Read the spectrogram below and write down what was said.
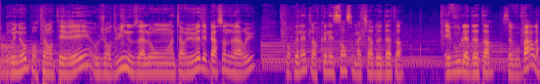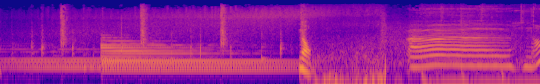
Bruno pour Talent TV. Aujourd'hui, nous allons interviewer des personnes de la rue pour connaître leurs connaissances en matière de data. Et vous, la data, ça vous parle? Non. Euh. Non.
